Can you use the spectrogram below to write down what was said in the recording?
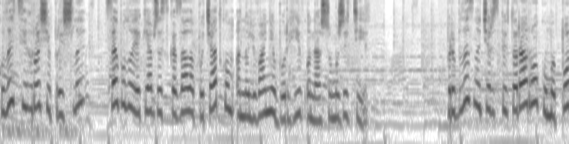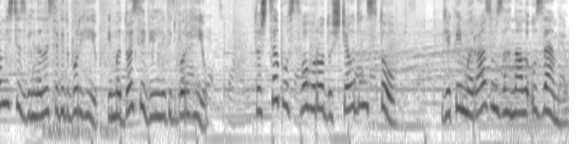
Коли ці гроші прийшли, це було, як я вже сказала, початком анулювання боргів у нашому житті. Приблизно через півтора року ми повністю звільнилися від боргів, і ми досі вільні від боргів. Тож це був свого роду ще один стовп, який ми разом загнали у землю.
